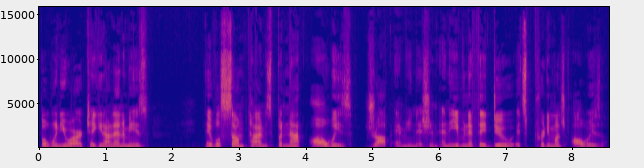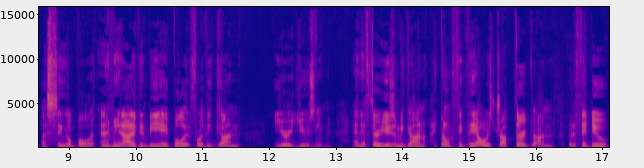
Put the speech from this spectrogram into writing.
But when you are taking on enemies, they will sometimes, but not always, drop ammunition. And even if they do, it's pretty much always a single bullet. And it may not even be a bullet for the gun you're using. And if they're using a gun, I don't think they always drop their gun. But if they do,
